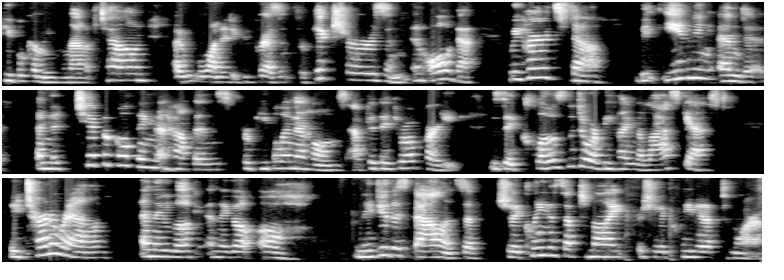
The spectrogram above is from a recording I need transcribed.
people coming from out of town. I wanted to be present for pictures and, and all of that. We hired staff. The evening ended, and the typical thing that happens for people in their homes after they throw a party is they close the door behind the last guest, they turn around and they look and they go, oh, and they do this balance of should I clean this up tonight or should I clean it up tomorrow?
